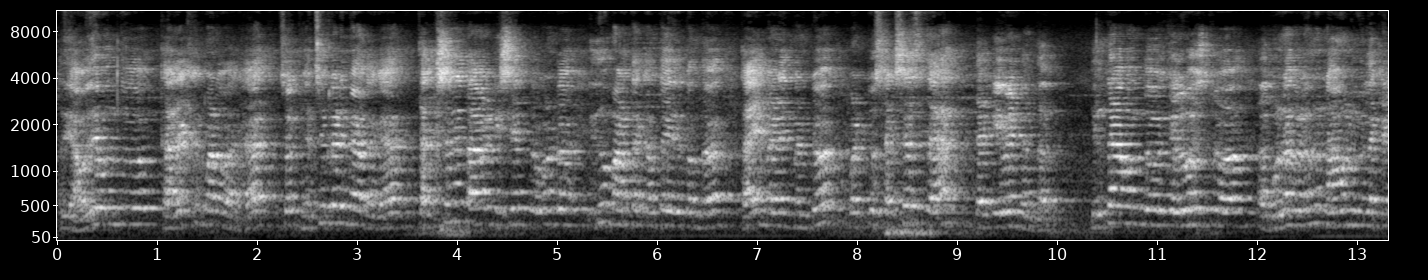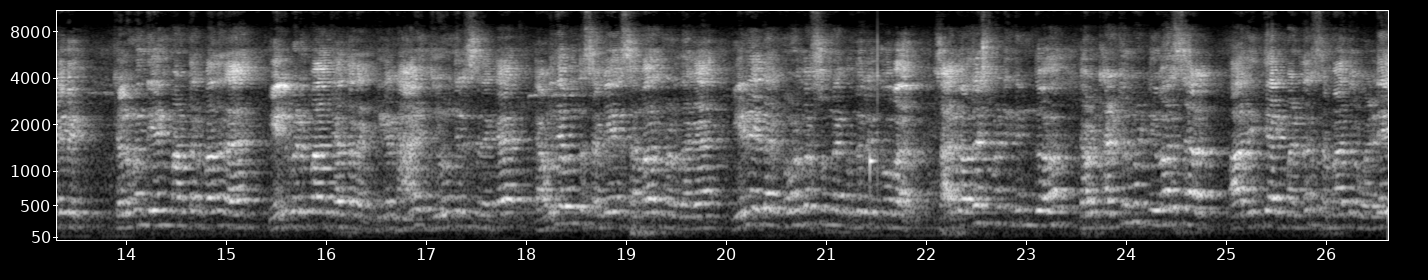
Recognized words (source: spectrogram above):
ಅದು ಯಾವುದೇ ಒಂದು ಕಾರ್ಯಕ್ರಮ ಮಾಡುವಾಗ ಸ್ವಲ್ಪ ಹೆಚ್ಚು ಕಡಿಮೆ ಆದಾಗ ತಕ್ಷಣ ತಾವು ಡಿಸಿಷನ್ ತಗೊಂಡು ಇದು ಮಾಡ್ತಕ್ಕಂಥ ಇದಕ್ಕೊಂದು time management but to success that event ಅಂತ. ಇಂತಹ ಒಂದು ಕೆಲವಷ್ಟು ಗುಣಗಳನ್ನು ನಾವು ನಿಮ್ಮೆಲ್ಲ ಕಲಿಬೇಕು. ಕೆಲವು ಮಂದಿ ಏನ್ ಮಾಡ್ತಾರಪ್ಪ ಅಂದ್ರೆ ಎಲ್ಲಿ ಬಿಡಪ್ಪ ಅಂತ ಹೇಳ್ತಾರೆ. ಈಗ ನಾಳೆ ಜೀವನದಲ್ಲಿ ಸಿದಕ ಯಾವುದೇ ಒಂದು ಸಭೆ, ಸಮಾರಂಭ ಮಾಡಿದಾಗ ಏನೇ ಇದ್ದಾರೆ ನೋಡಿದ್ರೆ ಸುಮ್ಮನೆ ಸಾಧ್ಯ ಆದಷ್ಟು ಮಟ್ಟಿಗೆ ನಿಮ್ದು ಯಾವ ಕಂಟ್ರಿಬ್ಯೂಟ್ ಯುವರ್ ಸೆಲ್ಫ್ ಆ ರೀತಿಯಾಗಿ ಮಾಡಿದ್ರೆ ಸಮಾಜ ಒಳ್ಳೆ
